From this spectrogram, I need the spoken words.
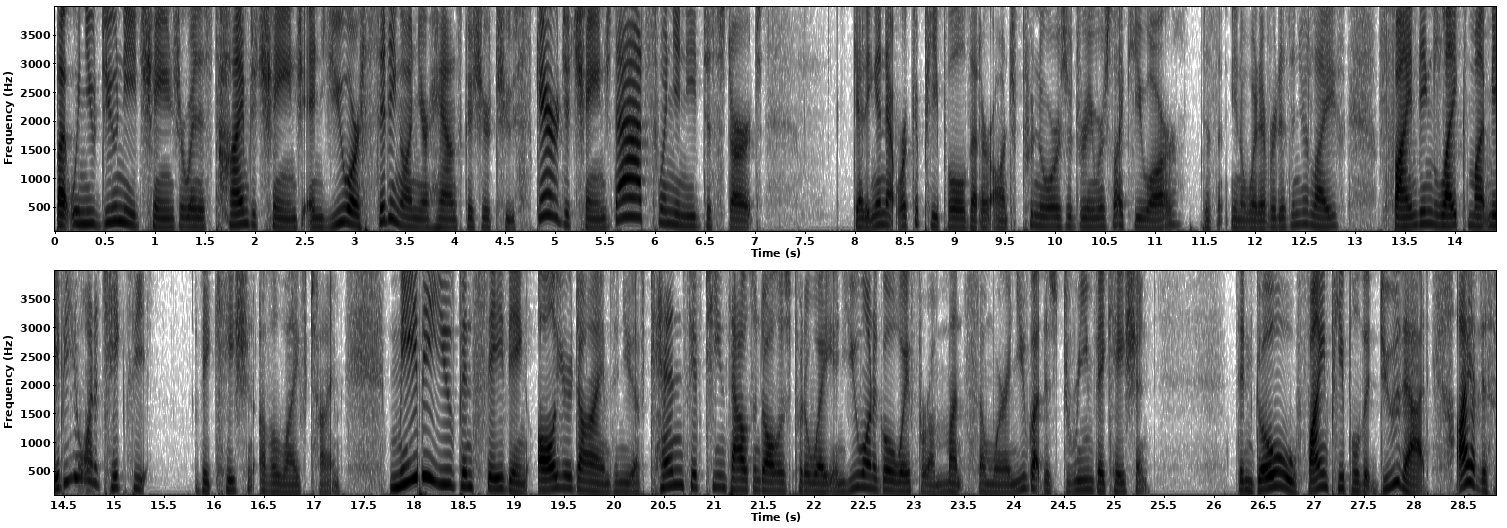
But when you do need change or when it's time to change and you are sitting on your hands because you're too scared to change, that's when you need to start getting a network of people that are entrepreneurs or dreamers like you are, doesn't, you know, whatever it is in your life, finding like. Maybe you want to take the vacation of a lifetime. Maybe you've been saving all your dimes and you have ten, fifteen thousand dollars put away and you want to go away for a month somewhere and you've got this dream vacation. Then go find people that do that. I have this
